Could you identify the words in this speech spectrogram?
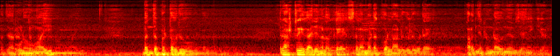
പ്രചാരണവുമായി ബന്ധപ്പെട്ട ഒരു രാഷ്ട്രീയ കാര്യങ്ങളൊക്കെ സ്ഥലമടക്കമുള്ള ആളുകൾ ഇവിടെ പറഞ്ഞിട്ടുണ്ടാവുമെന്ന് ഞാൻ വിചാരിക്കുകയാണ്.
